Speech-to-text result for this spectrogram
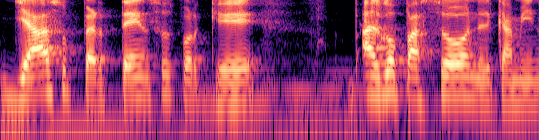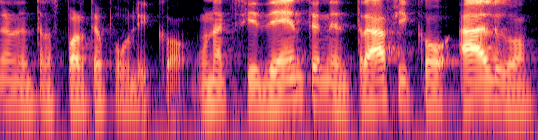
ya súper tensos porque algo pasó en el camino en el transporte público? Un accidente en el tráfico, algo.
